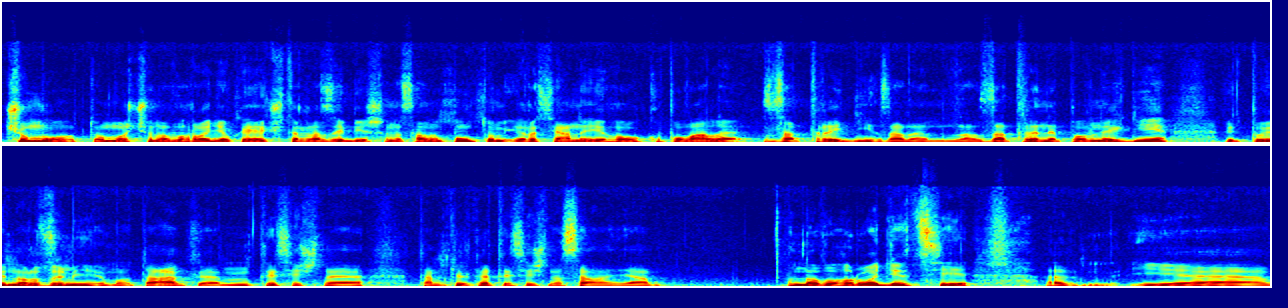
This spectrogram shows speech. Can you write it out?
Чому? Тому що Новогродівка є чотири рази більше населеним пунктом, і росіяни його окупували за три дні. За, за три неповних дні, відповідно, розуміємо, так? Ем, Тисячне, там кілька тисяч населення Новогородівці. Е, І е,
